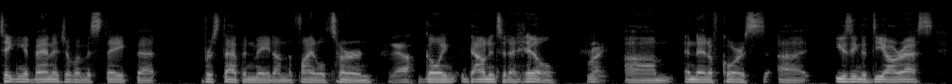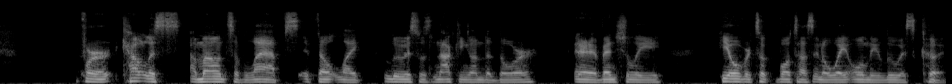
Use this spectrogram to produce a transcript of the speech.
taking advantage of a mistake that Verstappen made on the final turn, Yeah. going down into the hill. Right. um, and then of course uh, using the DRS for countless amounts of laps. It felt like Lewis was knocking on the door, and eventually he overtook Bottas in a way only Lewis could.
